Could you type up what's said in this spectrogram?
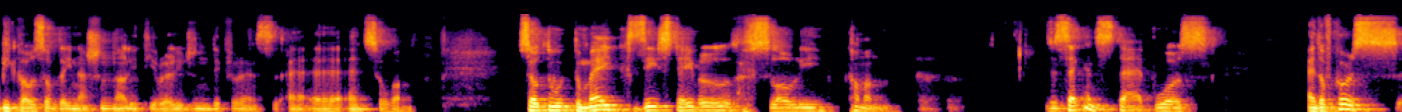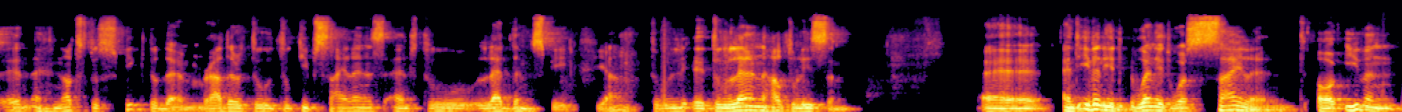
because of their nationality, religion difference, uh, uh, and so on. So to, to make this table slowly common. The second step was and of course, uh, not to speak to them, rather to, to keep silence and to let them speak, yeah, to, uh, to learn how to listen. Uh, and even it, when it was silent, or even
